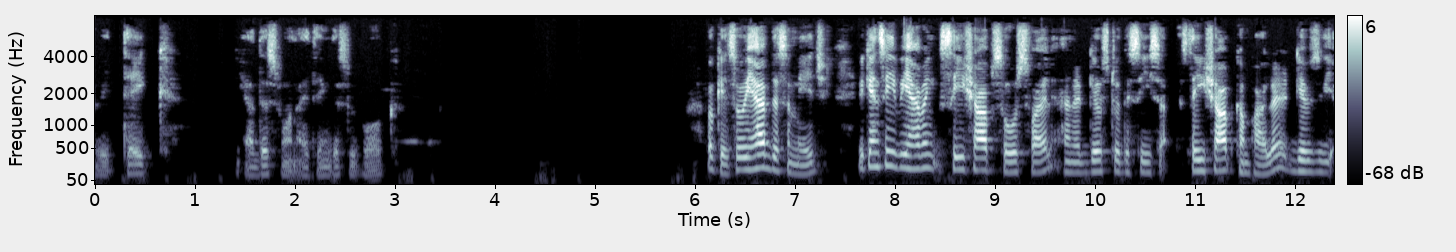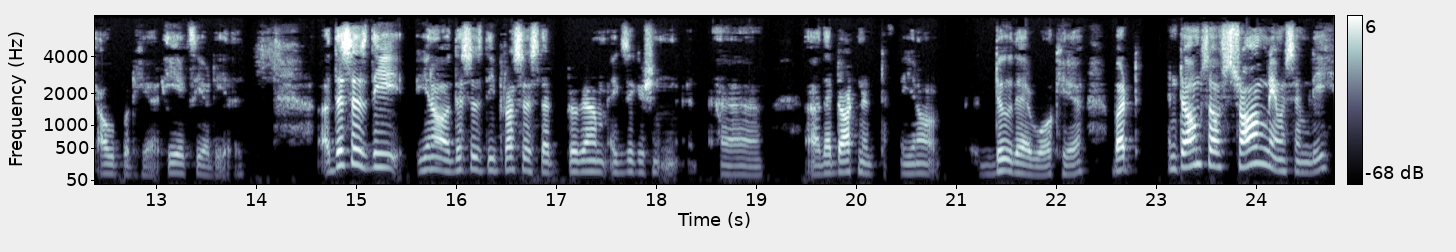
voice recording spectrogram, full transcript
we take yeah this one I think this will work okay so we have this image. You can see we having C sharp source file and it gives to the C, C sharp compiler. It gives the output here exe or dll uh, this is the you know this is the process that program execution uh, uh, that .NET you know do their work here. But in terms of strong name assembly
